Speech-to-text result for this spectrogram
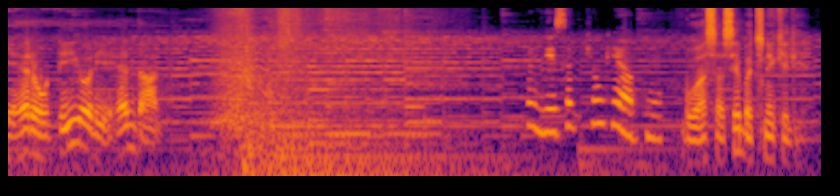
ये है रोटी और ये है दाल। पर ये सब क्यों किया आपने? बुआसा से बचने के लिए।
